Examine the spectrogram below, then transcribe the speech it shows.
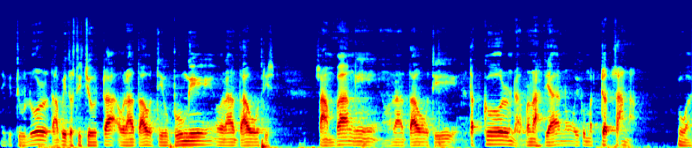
iki dulur tapi terus dijotak ora tahu dihubungi ora tahu disambangi ora tahu ditegur ndak pernah dianu iku medhot sana wah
